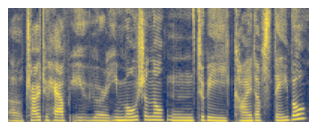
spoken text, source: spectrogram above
uh, try to help your emotional mm, to be kind of stable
